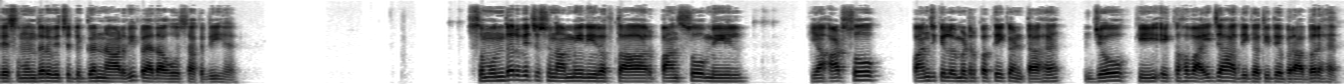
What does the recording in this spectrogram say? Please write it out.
ਦੇ ਸਮੁੰਦਰ ਵਿੱਚ ਡਿੱਗਣ ਨਾਲ ਵੀ ਪੈਦਾ ਹੋ ਸਕਦੀ ਹੈ। ਸਮੁੰਦਰ ਵਿੱਚ ਸੁਨਾਮੀ ਦੀ ਰਫ਼ਤਾਰ 500 ਮੀਲ ਜਾਂ 805 ਕਿਲੋਮੀਟਰ ਪ੍ਰਤੀ ਘੰਟਾ ਹੈ, ਜੋ ਕਿ ਇੱਕ ਹਵਾਈ ਜਹਾਜ਼ ਦੀ ਗਤੀ ਦੇ ਬਰਾਬਰ ਹੈ।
